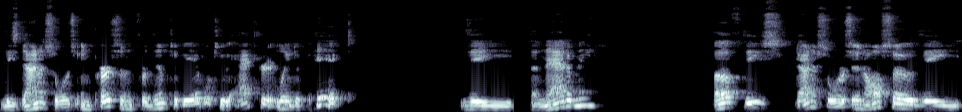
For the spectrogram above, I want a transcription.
these dinosaurs, in person for them to be able to accurately depict the anatomy of these dinosaurs and also the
